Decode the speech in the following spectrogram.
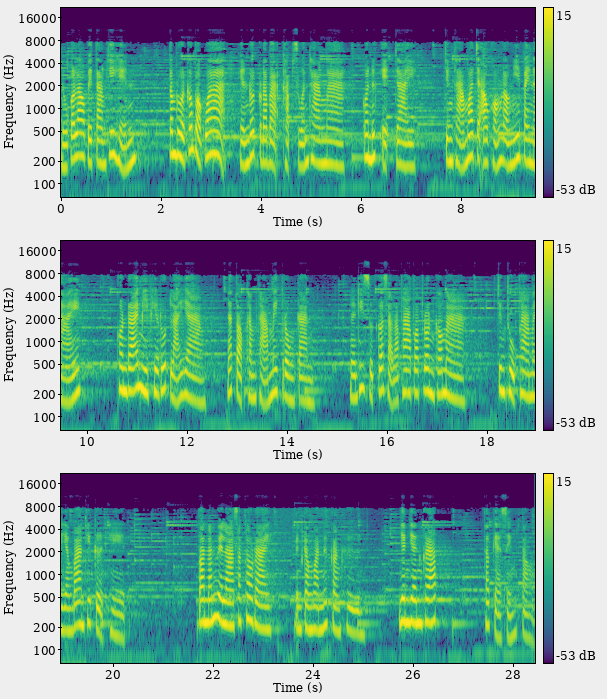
หนูก็เล่าไปตามที่เห็นตำรวจก็บอกว่าเห็นรถกระบะขับสวนทางมา ก็นึกเอะใจ จึงถามว่าจะเอาของเหล่านี้ไปไหน คนร้ายมีพิรุธหลายอย่าง และตอบคำถามไม่ตรงกัน ในที่สุดก็สารภาพว่าปล้นเขามา จึงถูกพามายังบ้านที่เกิดเหตุ ตอนนั้นเวลาสักเท่าไร เป็นกลางวันหรือกลางคืน เย็นๆครับ เท่าแก่เสียงตอบ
